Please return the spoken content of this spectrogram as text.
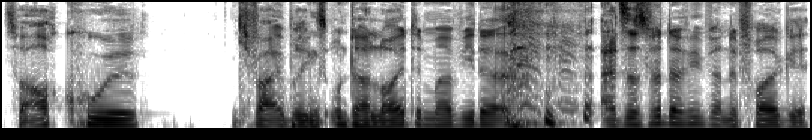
Es war auch cool. Ich war übrigens unter Leute mal wieder. Also es wird auf jeden Fall eine Folge,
